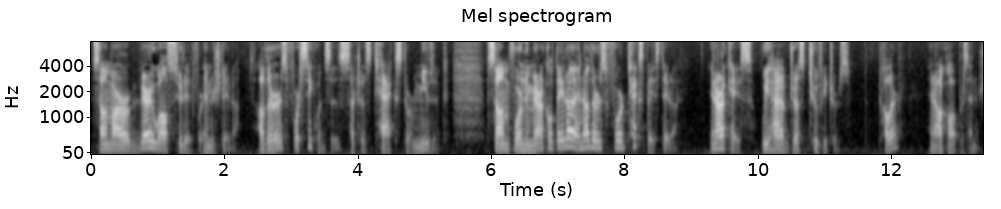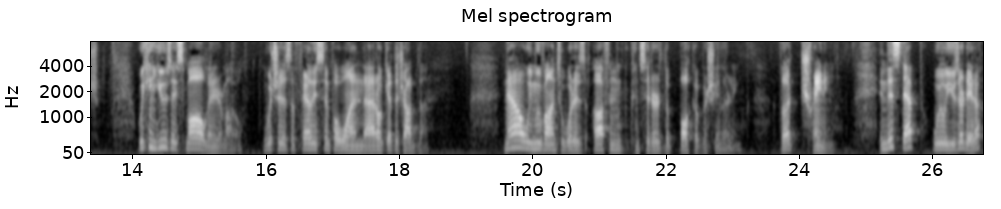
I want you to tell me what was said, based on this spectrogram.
Some are very well suited for image data others for sequences, such as text or music, some for numerical data, and others for text based data. In our case, we have just two features color and alcohol percentage. We can use a small linear model, which is a fairly simple one that'll get the job done. Now we move on to what is often considered the bulk of machine learning the training. In this step, we'll use our data,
